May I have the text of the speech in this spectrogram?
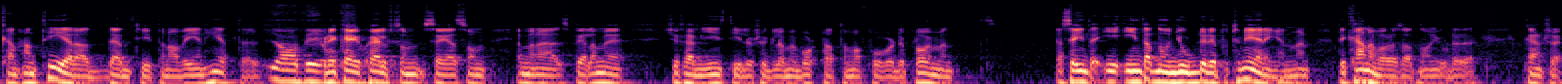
kan hantera den typen av enheter. Ja, det är För det kan ju själv som, säga som, jag menar, spela med 25 jeans och glömmer bort att de har forward deployment. Jag säger inte, inte att någon gjorde det på turneringen, men det kan ha varit så att någon gjorde det. Kanske.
